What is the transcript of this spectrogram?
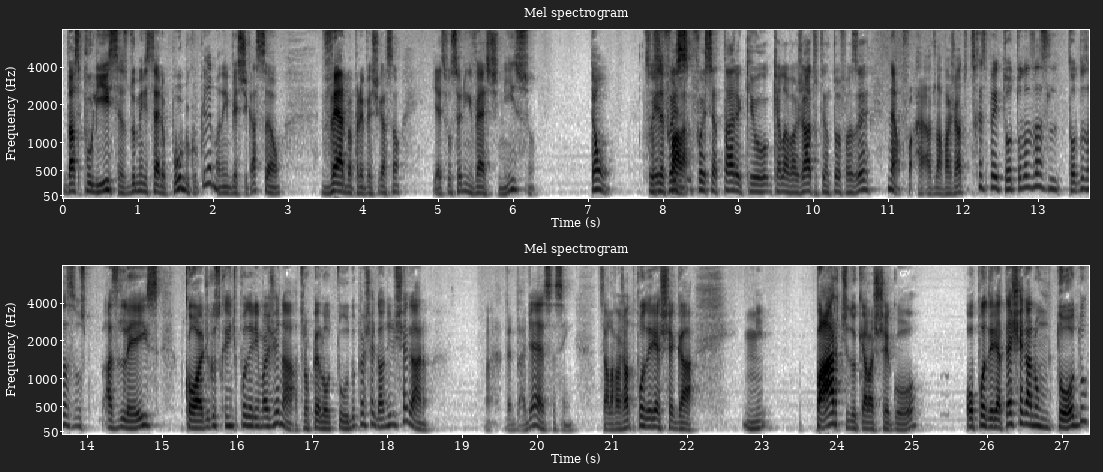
das polícias, do Ministério Público, que demanda investigação, verba para investigação. E aí, se você não investe nisso, Então, você foi, fala, foi esse atalho que, o, que a Lava Jato tentou fazer? Não, a Lava Jato desrespeitou todas as, todas as, as leis, códigos que a gente poderia imaginar. Atropelou tudo para chegar onde eles chegaram. A verdade é essa, assim. Se a Lava Jato poderia chegar em parte do que ela chegou, ou poderia até chegar num todo,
